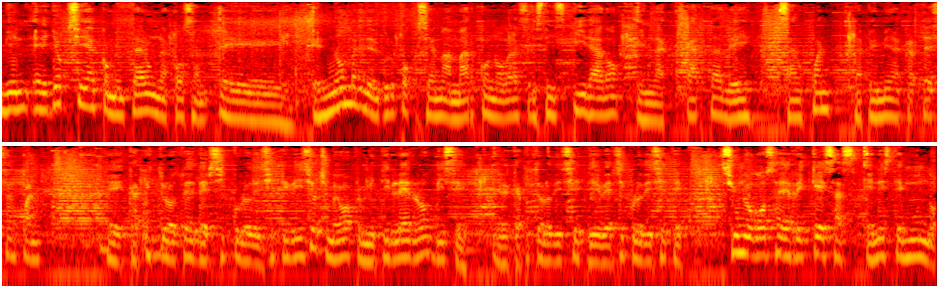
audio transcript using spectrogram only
Bien, eh, yo quisiera comentar una cosa. Eh, el nombre del grupo que se llama Amar con Obras está inspirado en la carta de San Juan, la primera carta de San Juan, eh, capítulo 3, versículo 17 y 18. Me voy a permitir leerlo. Dice en el capítulo 17, versículo 17: Si uno goza de riquezas en este mundo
